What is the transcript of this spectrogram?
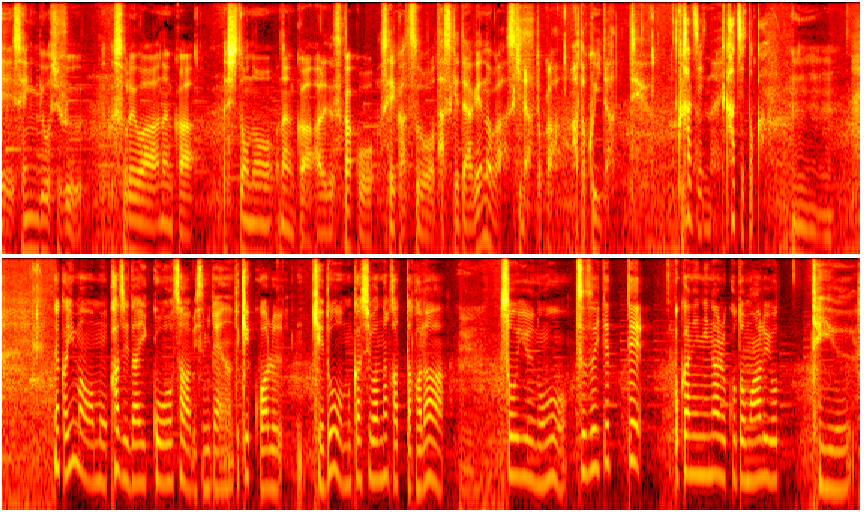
えー専業主婦。それはなんか人のなんかあれですか？こう生活を助けてあげるのが好きだとかあ得意だっていう。苦家事家事とか。うん。なんか今はもう家事代行サービスみたいなのって結構あるけど昔はなかったからうん。そういうのを続いてってお金になることもあるよっていう。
